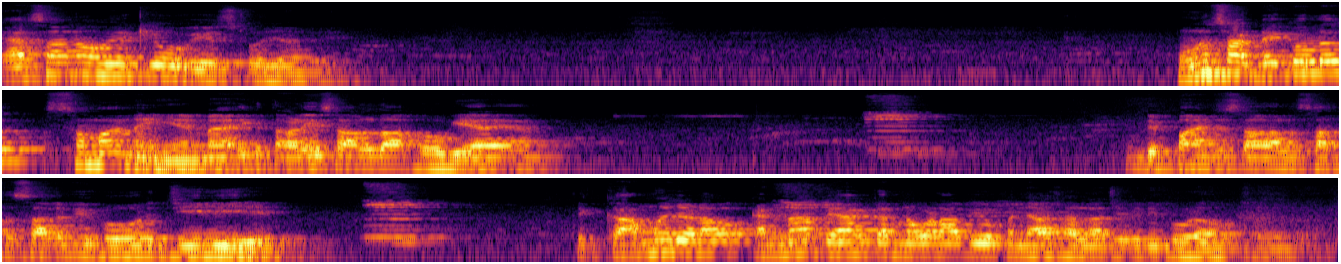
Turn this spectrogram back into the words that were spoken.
ਐਸਾ ਨਾ ਹੋਵੇ ਕਿ ਉਹ ਵੇਸਟ ਹੋ ਜਾਵੇ। ਹੁਣ ਸਾਡੇ ਕੋਲ ਸਮਾਂ ਨਹੀਂ ਹੈ। ਮੈਂ 41 ਸਾਲ ਦਾ ਹੋ ਗਿਆ ਆ। ਦੇ 5 ਸਾਲ 7 ਸਾਲ ਵੀ ਹੋਰ ਜੀ ਲਈਏ। ਤੇ ਕੰਮ ਜਿਹੜਾ ਉਹ ਇੰਨਾ ਪਿਆ ਕਰਨ ਵਾਲਾ ਵੀ ਉਹ 50 ਸਾਲਾਂ 'ਚ ਵੀ ਨਹੀਂ ਪੂਰਾ ਹੋ ਸਕਦਾ।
